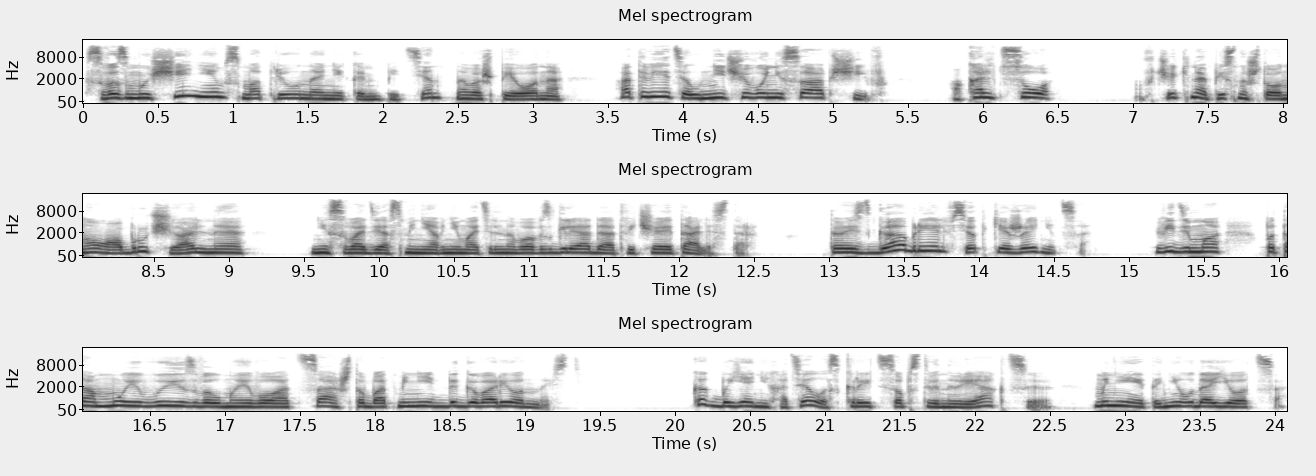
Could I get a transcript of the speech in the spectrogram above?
С возмущением смотрю на некомпетентного шпиона. Ответил, ничего не сообщив. А кольцо? В чеке написано, что оно обручальное. Не сводя с меня внимательного взгляда, отвечает Алистер. То есть Габриэль все-таки женится. Видимо, потому и вызвал моего отца, чтобы отменить договоренность. Как бы я ни хотела скрыть собственную реакцию, мне это не удается.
